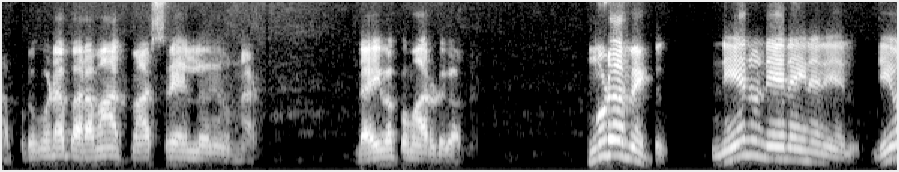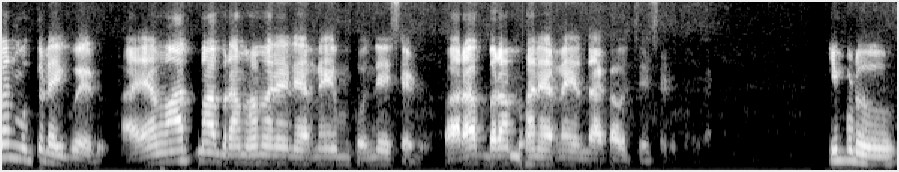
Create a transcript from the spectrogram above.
అప్పుడు కూడా పరమాత్మాశ్రయంలోనే ఉన్నాడు. దైవ కుమారుడుగా ఉన్నాడు. మూడో మెట్టు నేను నేనైన నేను జీవన్ముక్తుడైపోయాడు. అయమాత్మ బ్రహ్మం అనే నిర్ణయం పొందేశాడు. పరబ్రహ్మ నిర్ణయం దాకా వచ్చేసాడు ఇప్పుడు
